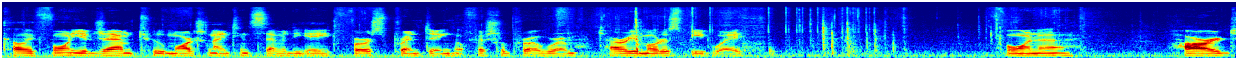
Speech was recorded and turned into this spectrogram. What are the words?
California Jam 2, March 1978, first printing, official program, Ontario Motor Speedway. Fauna, Hard,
